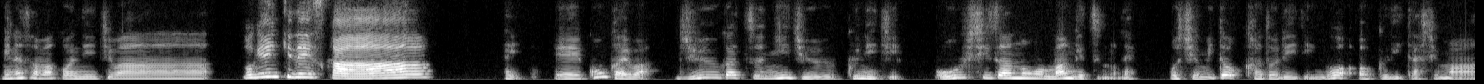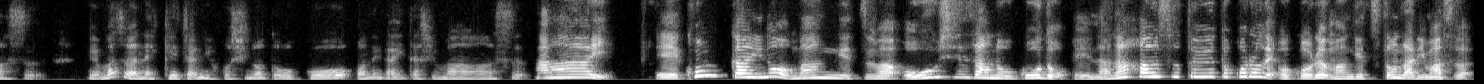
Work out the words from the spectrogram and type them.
皆様、こんにちは。お元気ですか？はい、えー、今回は10月29日、お牛座の満月のね、星読みとカードリーディングをお送りいたします。えー、まずはね、ケイちゃんに星の動向をお願いいたします。はい。えー、今回の満月は、大牛座の5度、えー、7ハウスというところで起こる満月となります。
